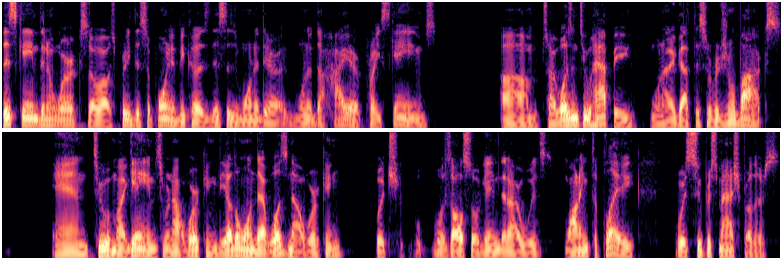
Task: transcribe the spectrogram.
this game didn't work, so I was pretty disappointed because this is one of their one of the higher priced games. Um, so I wasn't too happy when I got this original box, and two of my games were not working. The other one that was not working, which was also a game that I was wanting to play, was Super Smash Brothers.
